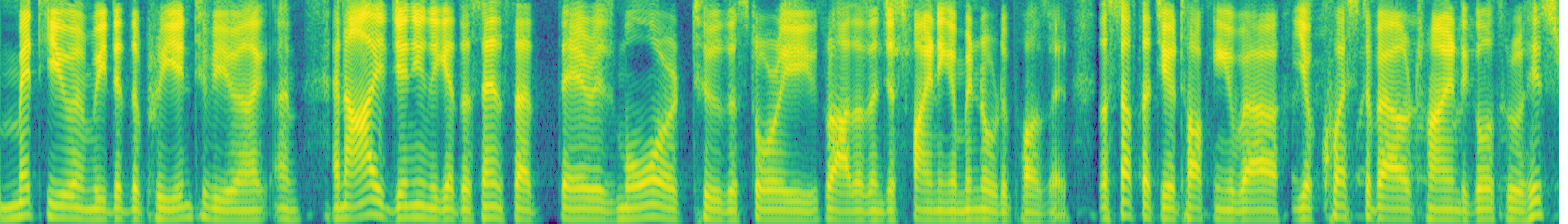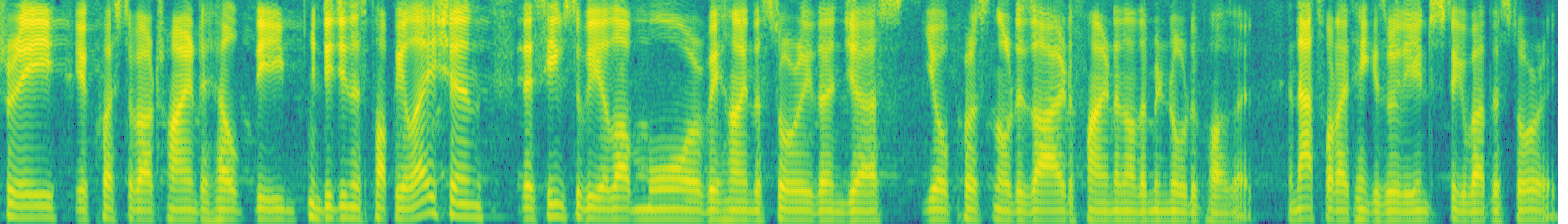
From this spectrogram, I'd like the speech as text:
met you and we did the pre-interview, and I, and, and I genuinely get the sense that there is more to the story rather than just finding a mineral deposit. The stuff that you're talking about, your quest about trying to go through history, your quest about trying to help the indigenous population, there seems to be a lot more behind the story than just your personal desire to find another mineral deposit. And that's what I think is really interesting about this story.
